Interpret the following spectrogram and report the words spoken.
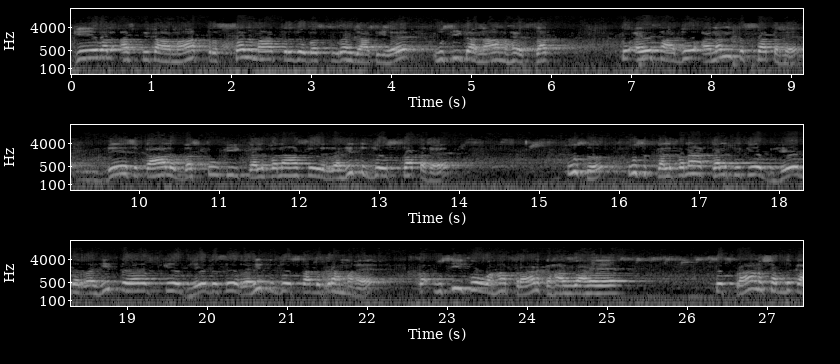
केवल अस्तिता मात्र, सन मात्र जो वस्तु रह जाती है, उसी का नाम है सत। तो ऐसा जो अनंत सत है देश काल वस्तु की कल्पना से रहित जो सत है, उस उस कल्पना कल्प के भेद रहित के भेद से रहित जो सद ब्रह्म है तो उसी को वहाँ प्राण कहा हुआ है। तो प्राण शब्द का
